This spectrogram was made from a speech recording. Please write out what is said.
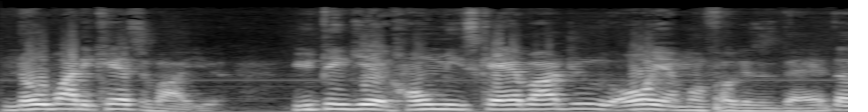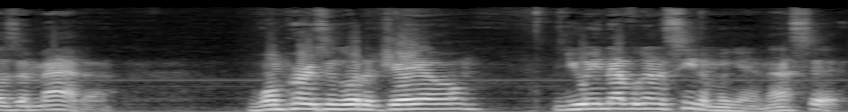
nobody cares about you. You think your homies care about you? All your motherfuckers is dead. It doesn't matter. One person go to jail, you ain't never gonna see them again. That's it.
